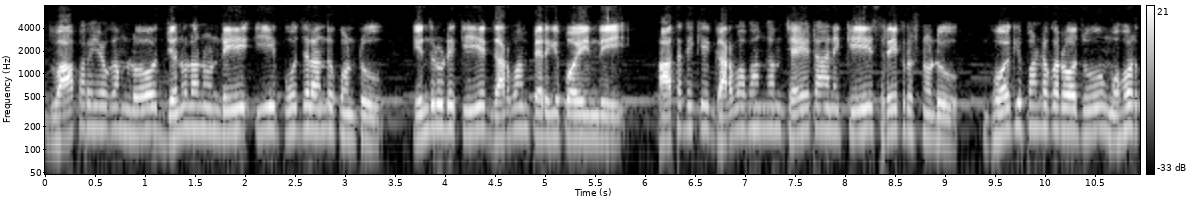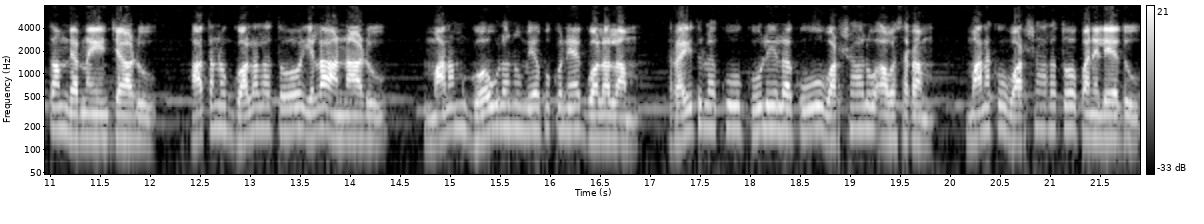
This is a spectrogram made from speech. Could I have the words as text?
ద్వాపరయుగంలో జనుల నుండి ఈ పూజలందుకుంటూ ఇంద్రుడికి గర్వం పెరిగిపోయింది. అతడికి గర్వభంగం చేయటానికి శ్రీకృష్ణుడు భోగి పండుగ రోజు ముహూర్తం నిర్ణయించాడు. అతను గొల్లలతో ఇలా అన్నాడు మనం గోవులను మేపుకునే గొల్లలం. రైతులకు కూలీలకు వర్షాలు అవసరం. మనకు వర్షాలతో పనిలేదు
